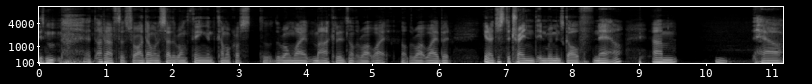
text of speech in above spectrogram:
is I don't know if that's right. I don't want to say the wrong thing and come across the, the wrong way. Marketed is not the right way, not the right way. But you know, just the trend in women's golf now, um, how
